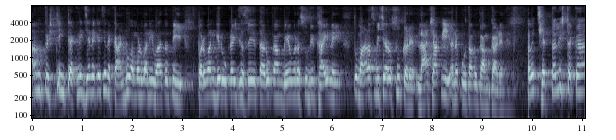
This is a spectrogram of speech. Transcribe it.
આમ ટ્વિસ્ટિંગ ટેકનિક જેને કહે છે ને, કાંડું અમળવાની વાત હતી, પરવાનગી રોકાઈ જશે, તારું કામ બે વર્ષ સુધી થાય નહીં, તો માણસ બિચારો શું કરે? લાંચ આપી અને પોતાનું કામ કાઢે. હવે છેતાલીસ ટકા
